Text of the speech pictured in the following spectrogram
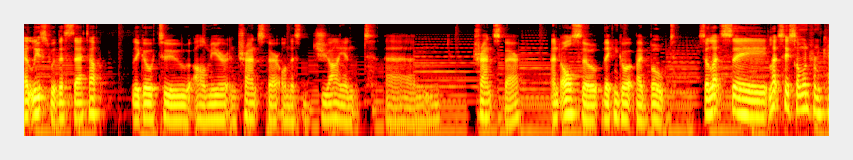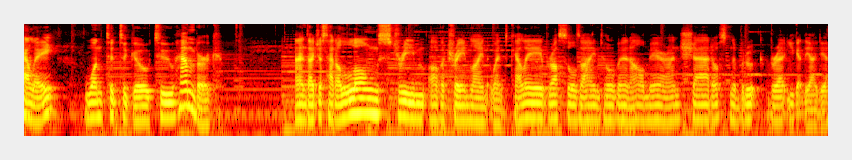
At least with this setup, they go to Almere and transfer on this giant um, transfer, and also they can go up by boat. So let's say let's say someone from Calais wanted to go to Hamburg, and I just had a long stream of a train line that went Calais, Brussels, Eindhoven, Almere, Enschede, Osnabrück, Brett. You get the idea.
